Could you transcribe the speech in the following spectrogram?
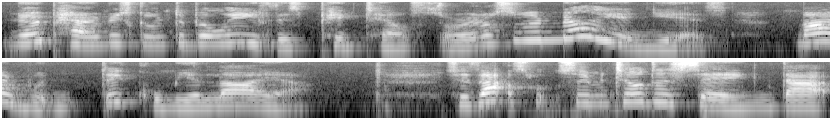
No parent is going to believe this pigtail story, not in a million years. Mine wouldn't. They'd call me a liar. So that's what. So Matilda's saying that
